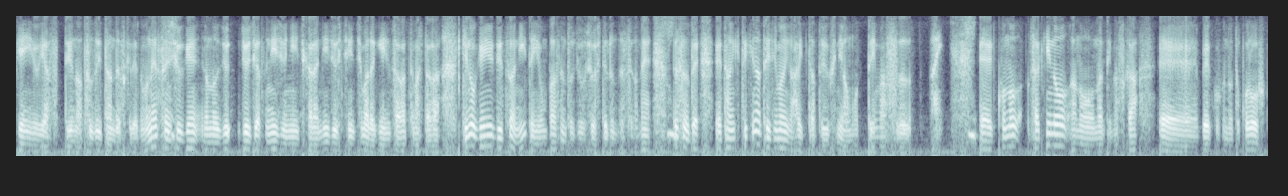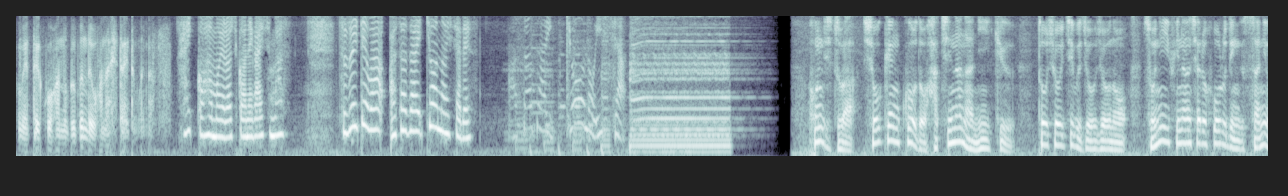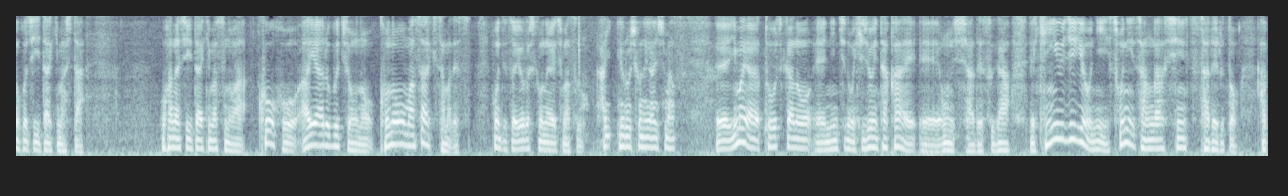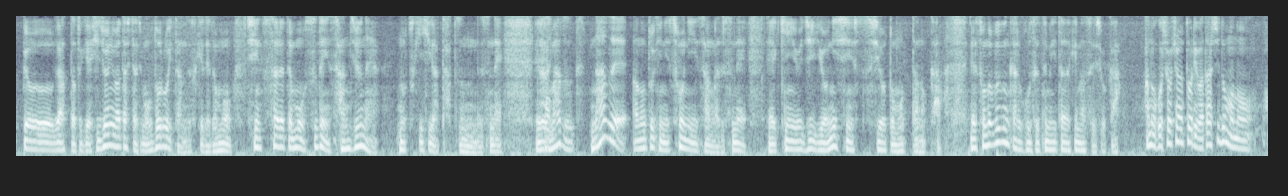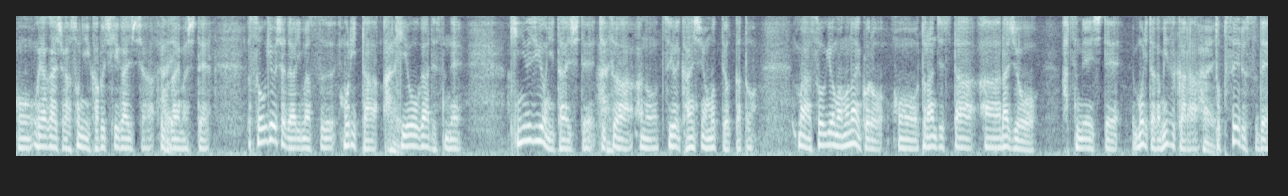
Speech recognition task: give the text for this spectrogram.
原油安っていうのは続いたんですけれどもね、先週、あの、11月22日から27日まで原油下がってましたが、昨日原油実は2.4%上昇してるんですよね。はい、ですので、え短期的な手締まいが入ったというふうには思っています。はい、はい、えー、この先の、あの、なんて言いますか、えー、米国のところを含めて後半の部分でお話したいと思います。はい、後半もよろしくお願いします。続いては、朝鮮今日の一社です。朝鮮今日の一社。本日は証券コード8729東証一部上場のソニーフィナンシャルホールディングスさんにお越しいただきましたお話しいただきますのは広報 IR 部長の近野正明様です。本日はよろしくお願いします。はいよろしくお願いします、えー、今や投資家の、えー、認知度も非常に高い、えー、御社ですが、えー、金融事業にソニーさんが進出されると発表があった時は非常に私たちも驚いたんですけれども進出されてもうすでに30年の月日が経つんですね、えーはい、まずなぜあの時にソニーさんがですね、えー、金融事業に進出しようと思ったのか、えー、その部分からご説明いただけますでしょうか。あのご承知の通り私どもの親会社がソニー株式会社でございまして、はい、創業者であります森田昭夫がですね、はい、金融事業に対して実は、あの強い関心を持っておったと。まあ、創業間もない頃トランジスタラジオを発明して森田が自らトップセールスで、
